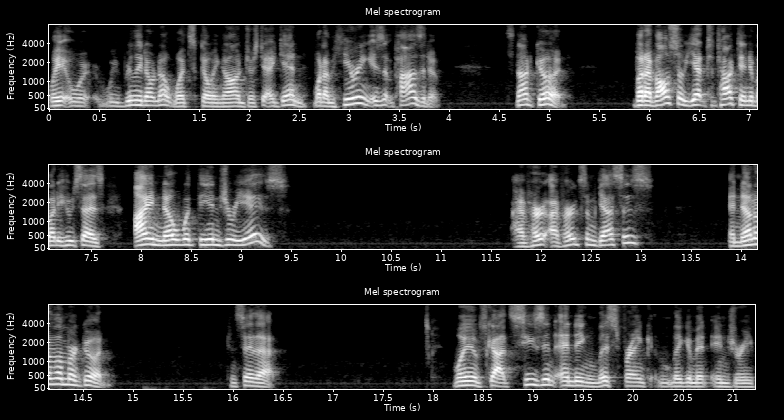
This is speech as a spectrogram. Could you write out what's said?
We, we really don't know what's going on. Just again, what I'm hearing isn't positive. It's not good. But I've also yet to talk to anybody who says, I know what the injury is. I've heard I've heard some guesses, and none of them are good. Can say that. Williams got season-ending Lisfranc ligament injury.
